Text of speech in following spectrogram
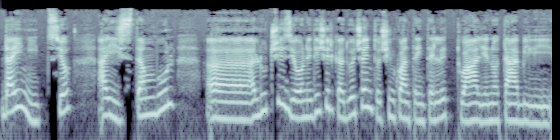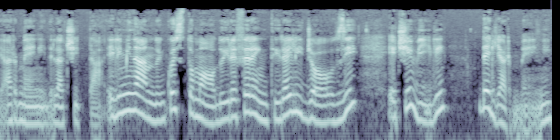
dà inizio a Istanbul eh, all'uccisione di circa 250 intellettuali e notabili armeni della città, eliminando in questo modo i referenti religiosi e civili degli armeni.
